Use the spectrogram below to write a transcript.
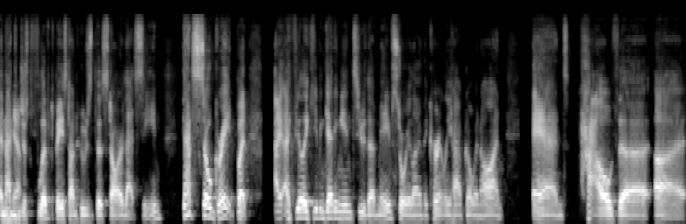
and that yeah. can just flipped based on who's the star of that scene. That's so great. But I, I feel like even getting into the Maeve storyline they currently have going on and how the uh,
